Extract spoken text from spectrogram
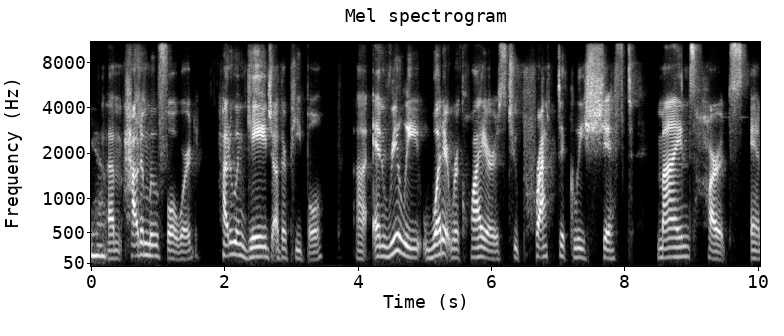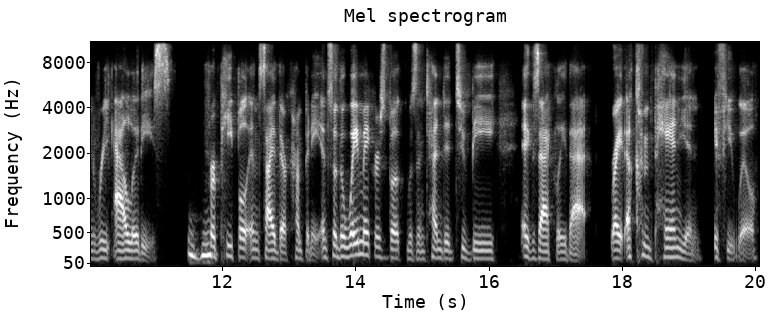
yeah. um, how to move forward, how to engage other people, uh, and really what it requires to practically shift minds, hearts, and realities mm-hmm. for people inside their company. And so the Waymakers book was intended to be exactly that right? A companion, if you will,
